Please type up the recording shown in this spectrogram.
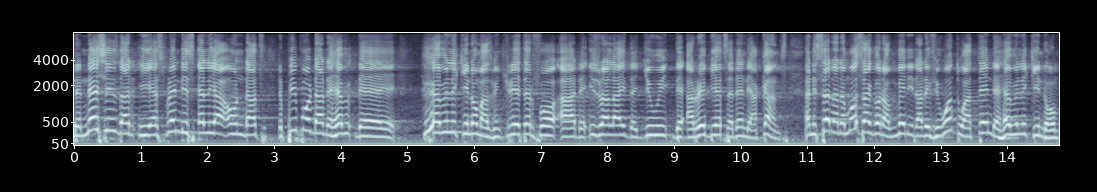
the nations that he explained this earlier on that the people that the, heav- the heavenly kingdom has been created for are the Israelites, the Jewish, the Arabians, and then the Akans. And he said that the Most High God have made it that if you want to attain the heavenly kingdom,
